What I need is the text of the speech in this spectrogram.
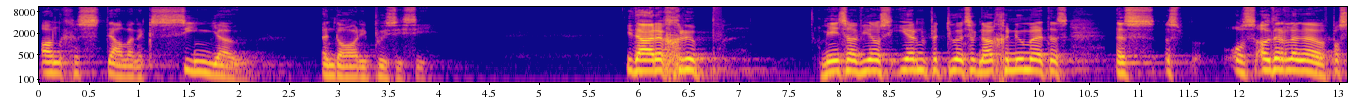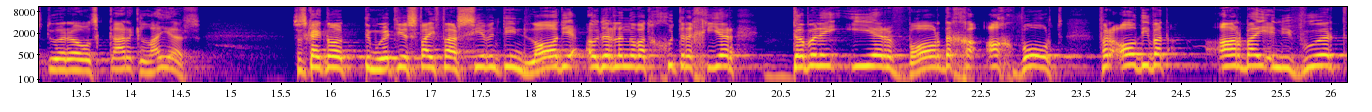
aangestel en ek sien jou in daardie posisie. Jy daar 'n groep mense wie ons eer met betoon so ek nou genoem het is is is ons ouderlinge of pastore, ons kerkleiers. So as kyk na Timoteus 5 vers 17, laat die ouderlinge wat goed regeer dubbele eer waardig geag word vir al die wat arbei in die woord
